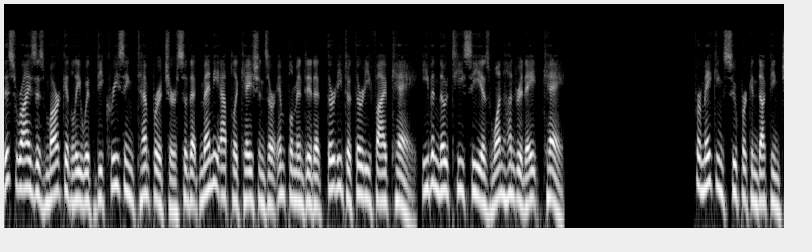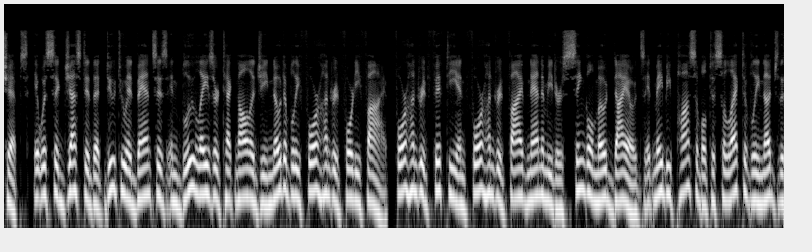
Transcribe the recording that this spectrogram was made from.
This rises markedly with decreasing temperature so that many applications are implemented at 30 to 35 K, even though TC is 108 K. For making superconducting chips, it was suggested that due to advances in blue laser technology notably 445, 450 and 405 nanometers single-mode diodes it may be possible to selectively nudge the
